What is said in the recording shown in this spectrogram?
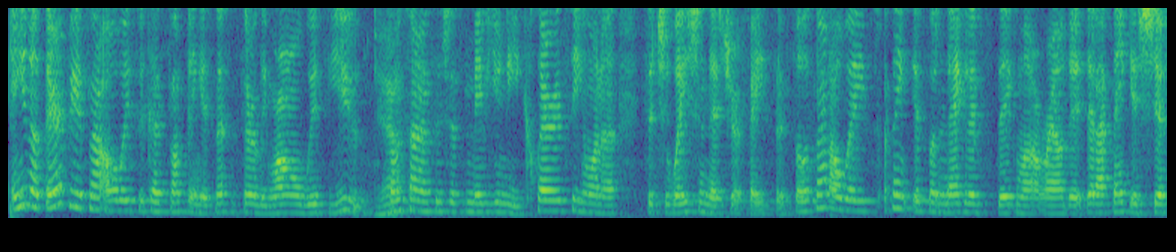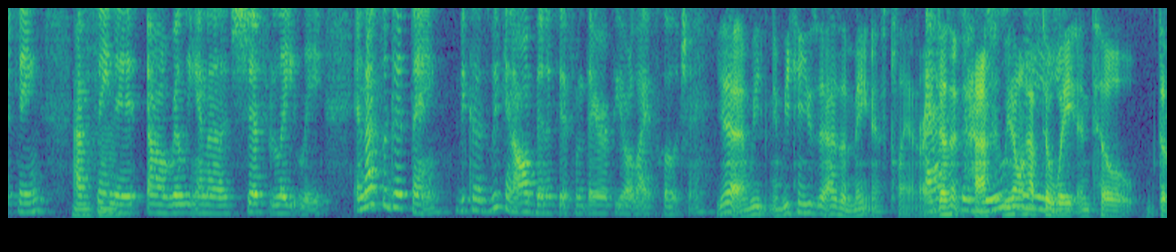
And you know, therapy is not always because something is necessarily wrong with you. Yeah. Sometimes it's just maybe you need clarity on a situation that you're facing. So it's not always, I think it's a negative stigma around it that I think is shifting. I've mm-hmm. seen it um, really in a shift lately. And that's a good thing because we can all benefit from therapy or life coaching. Yeah, and we and we can use it as a maintenance plan, right? Absolutely. It doesn't have we don't have to wait until the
